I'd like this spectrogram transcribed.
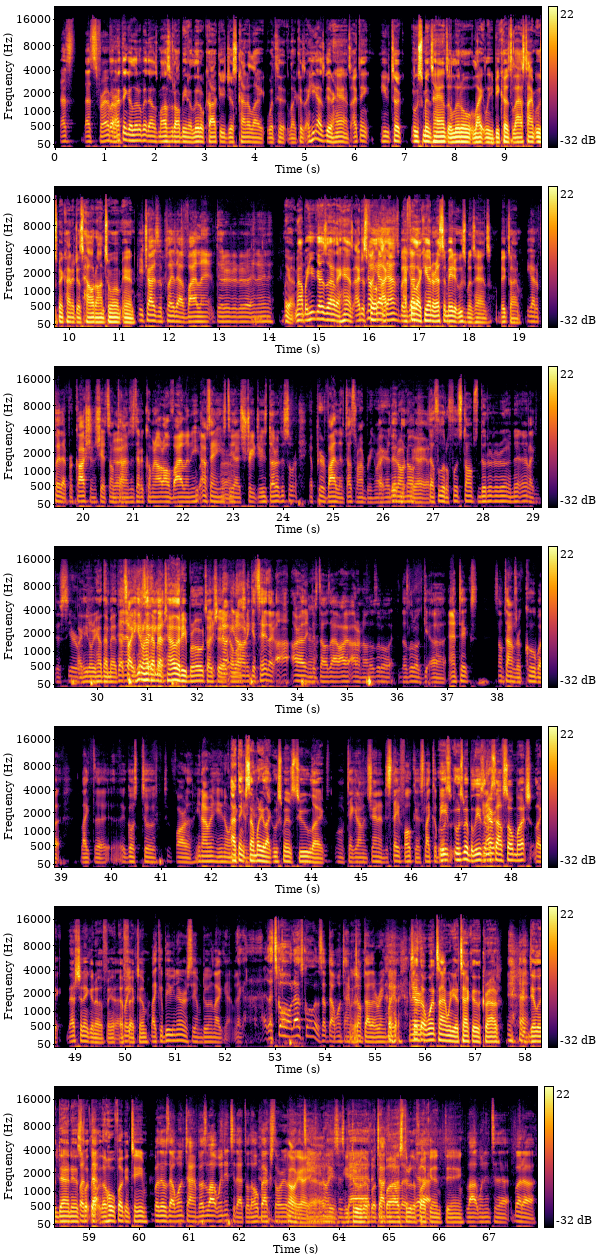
That's that's forever. But I think a little bit that was Masvidal being a little cocky, just kind of like with his, like because he has good hands. I think he took Usman's hands a little lightly because last time Usman kind of just held on to him and he tries to play that violent. and then yeah, no, but he does have the hands. I just No, feel he has I, hands, but I feel got- like he underestimated Usman's hands big time. you got to play that precaution shit sometimes instead of coming out all violent. He, I'm saying he's that street juice, da, da, this sort of yeah, pure violence. That's what I'm bringing right here. They don't know Yeah, yeah. the little foot stomps and da, da, da, da, and then they're like this here. Like he don't even have that man. That's then like he he don't have that he got- mentality, bro. Type you shit. know, you know almost. when he gets hit, like uh, I think just tells that. I, I don't know those little those little uh, antics sometimes are cool, but like the it goes too too far. You know what I mean? You know, I think somebody like Usman's too like will take it on the chin and just stay focused. Like Khabib, Us- Usman believes in himself so much, like that shit ain't gonna affect him. Like Khabib, you never see him doing like like "Ah, let's go, let's go. Except that one time he jumped out of the ring, but Except never, that one time when he attacked the crowd, Dillon Danis, that- the, the whole fucking team. But there was that one time. There was a lot went into that though. The whole backstory of Oh the yeah, team. yeah. You know, he's his he dad. threw the, the bus through the Yeah. fucking thing. A lot went into that, but uh,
